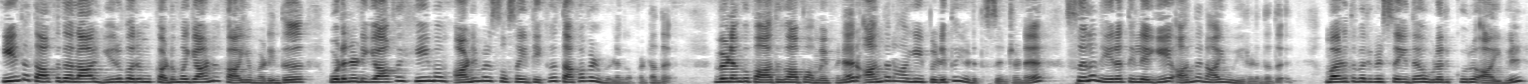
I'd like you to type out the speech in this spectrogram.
இந்த தாக்குதலால் இருவரும் கடுமையான காயமடைந்து உடனடியாக ஹீமம் அனிமல் சொசைட்டிக்கு தகவல் வழங்கப்பட்டது. விலங்கு பாதுகாப்பு அமைப்பினர் அந்த நாயை பிடித்து எடுத்து சென்றனர். சில நேரத்திலேயே அந்த நாய் உயிரிழந்தது. மருத்துவர்கள் செய்த உடற்கூறு ஆய்வில்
